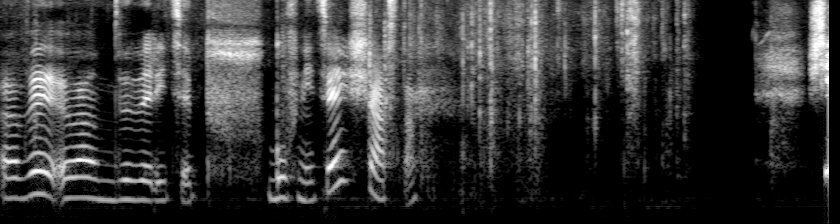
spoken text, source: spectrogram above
uh, ve uh, veverițe, bufnițe și asta. Și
